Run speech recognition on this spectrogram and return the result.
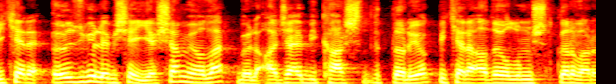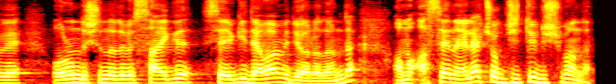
bir kere Özgür'le bir şey yaşamıyorlar. Böyle acayip bir karşılıkları yok. Bir kere aday olunmuşlukları var ve onun dışında da bir saygı, sevgi devam ediyor aralarında. Ama Asena ile çok ciddi düşmanlar.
